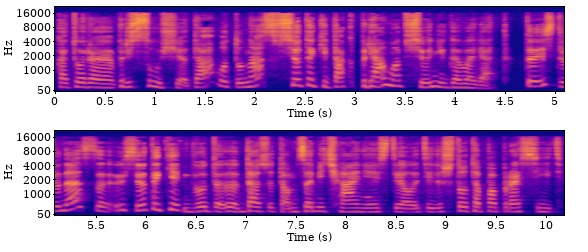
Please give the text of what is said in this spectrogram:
которая присуща, да, вот у нас все-таки так прямо все не говорят. То есть у нас э, все-таки вот э, даже там замечание сделать или что-то попросить,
